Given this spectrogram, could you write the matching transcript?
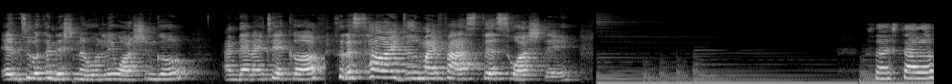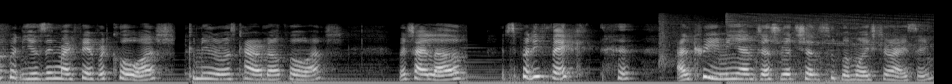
into a conditioner only wash and go and then I take off. So this is how I do my fastest wash day. So I start off with using my favorite co-wash, Camille Rose Caramel Co-Wash, which I love. It's pretty thick and creamy and just rich and super moisturizing.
